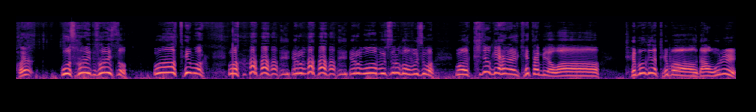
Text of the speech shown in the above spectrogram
과연 오 살아있다 살아있어. 와 대박. 와 여러분 여러분 와 물수로가 물수로 와 기적의 하나를 개탑니다. 와 대박이다 대박. 나 오늘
